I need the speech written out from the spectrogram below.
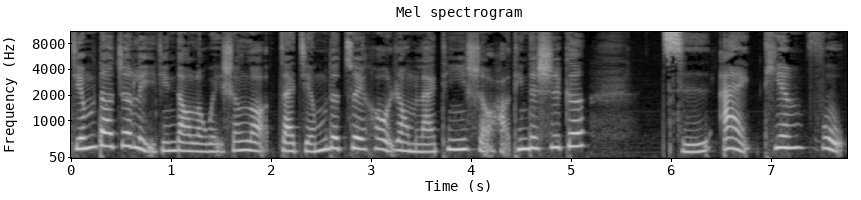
节目到这里已经到了尾声了，在节目的最后，让我们来听一首好听的诗歌。慈爱天赋。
